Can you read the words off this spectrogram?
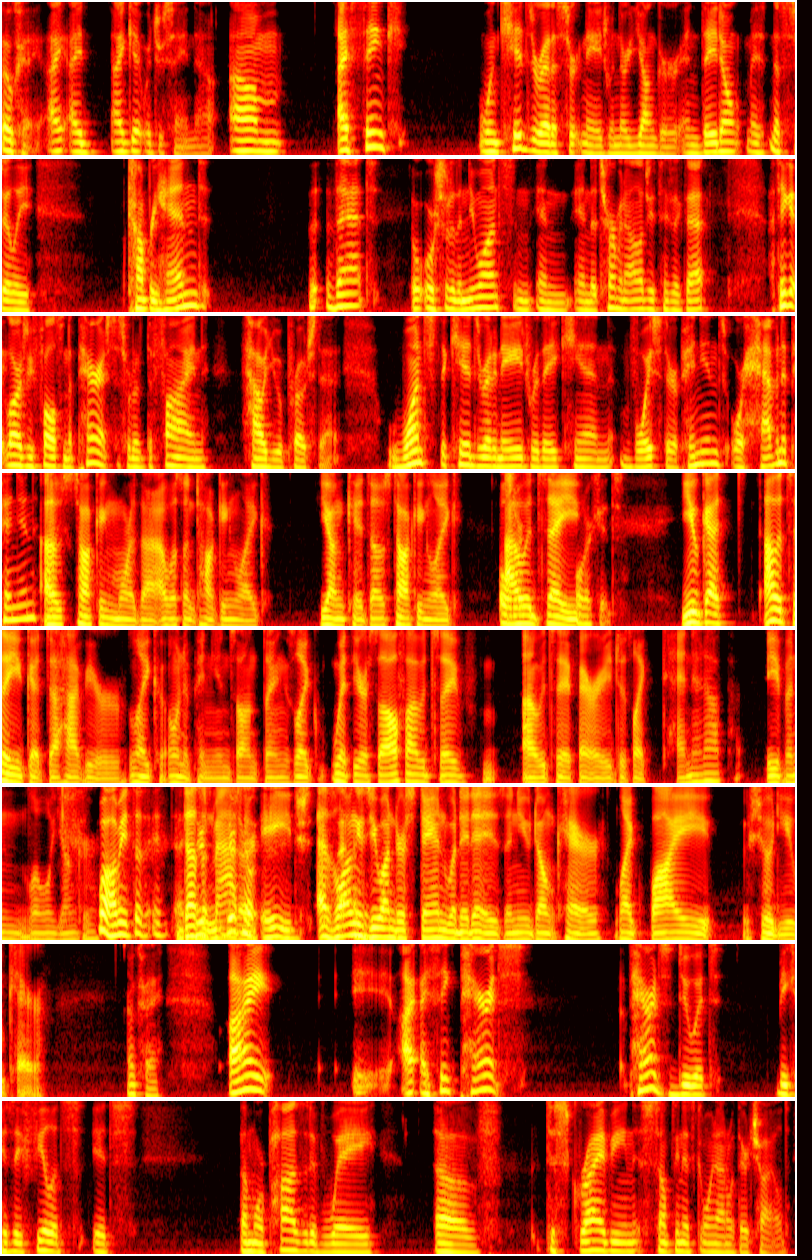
okay, I, I I get what you're saying now. Um, I think when kids are at a certain age, when they're younger, and they don't necessarily comprehend th- that or, or sort of the nuance and, and and the terminology and things like that, I think it largely falls on the parents to sort of define how you approach that. Once the kids are at an age where they can voice their opinions or have an opinion, I was talking more that I wasn't talking like young kids. I was talking like older, I would say older kids. you get I would say you get to have your like own opinions on things. Like with yourself, I would say I would say if our age is like ten and up, even a little younger. Well, I mean, it doesn't, it, Doesn't there's, There's no age. as I- I long as you understand what it is and you don't care, like why should you care? Okay. I eh, I I think parents parents do it because they feel it's it's a more positive way of describing something that's going on with their child.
